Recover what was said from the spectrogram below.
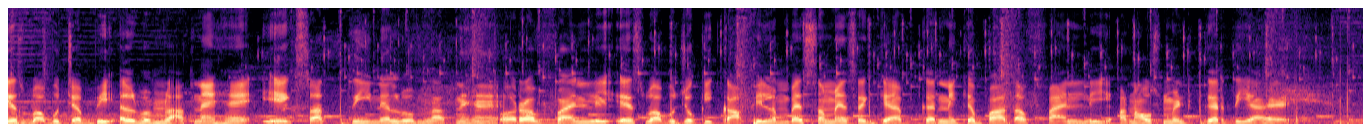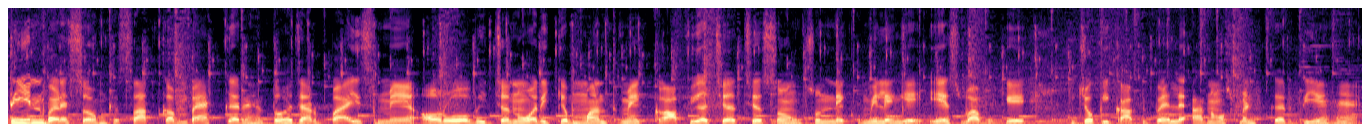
एस बाबू जब भी एल्बम लाते हैं, एक साथ तीन एल्बम लाते हैं। और अब फाइनली एस बाबू जो कि काफ़ी लंबे समय से गैप करने के बाद अब फाइनली अनाउंसमेंट कर दिया है। तीन बड़े सॉन्ग के साथ कम बैक कर रहे हैं 2022 में और वो भी जनवरी के मंथ में काफ़ी अच्छे अच्छे सॉन्ग सुनने को मिलेंगे एस बाबू के, जो कि काफ़ी पहले अनाउंसमेंट कर दिए हैं।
